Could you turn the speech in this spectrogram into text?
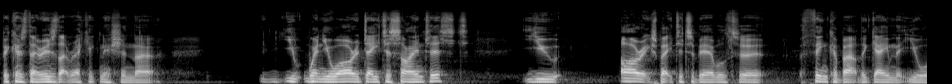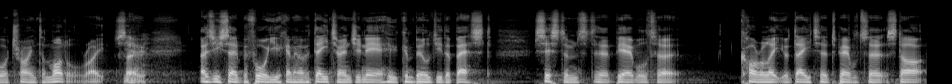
because there is that recognition that you when you are a data scientist, you are expected to be able to think about the game that you're trying to model, right? So, yeah. as you said before, you can have a data engineer who can build you the best systems to be able to correlate your data to be able to start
